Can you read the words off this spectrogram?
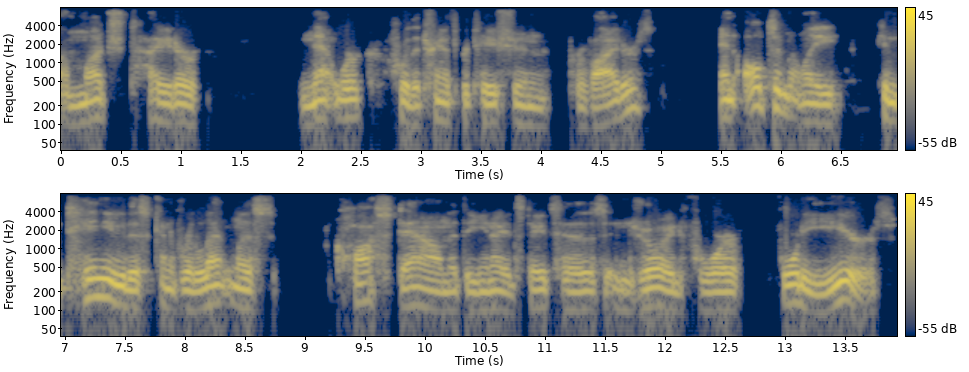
a much tighter network for the transportation providers. And ultimately continue this kind of relentless cost down that the United States has enjoyed for 40 years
